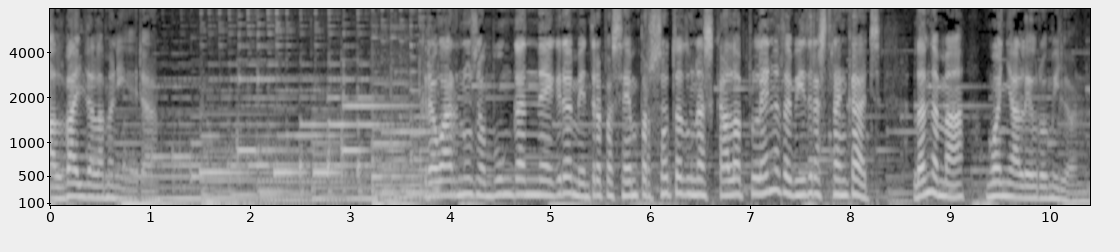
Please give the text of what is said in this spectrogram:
al Vall de la Maniera. Creuar-nos amb un gat negre mentre passem per sota d'una escala plena de vidres trencats, l'endemà guanyar l'euromillón.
